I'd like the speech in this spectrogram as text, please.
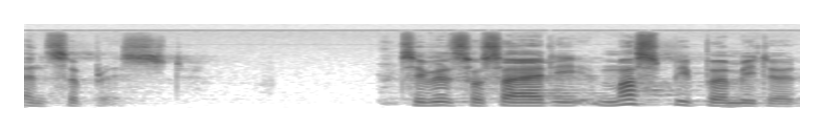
and suppressed. Civil society must be permitted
